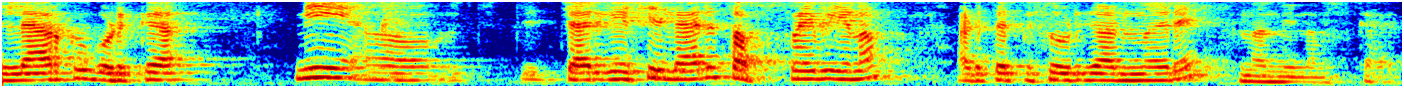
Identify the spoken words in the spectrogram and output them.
എല്ലാവർക്കും കൊടുക്കുക. നീ ചാരുകേശി എല്ലാവരും സബ്സ്ക്രൈബ് ചെയ്യണം. അടുത്ത എപ്പിസോഡ് കാണുന്നവരെ നന്ദി നമസ്കാരം.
